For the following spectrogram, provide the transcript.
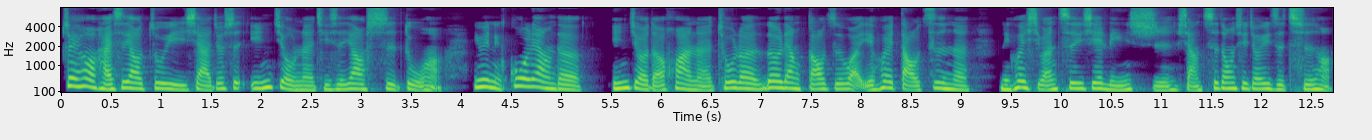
最后还是要注意一下，就是饮酒呢，其实要适度哈，因为你过量的饮酒的话呢，除了热量高之外，也会导致呢，你会喜欢吃一些零食，想吃东西就一直吃哈，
